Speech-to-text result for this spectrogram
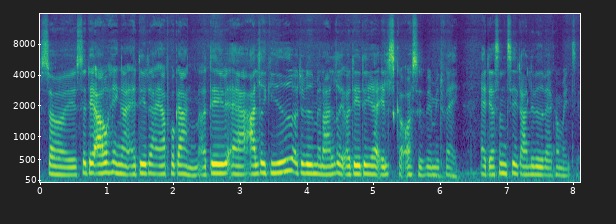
Så, øh, så det afhænger af det, der er på gangen, og det er aldrig givet, og det ved man aldrig, og det er det, jeg elsker også ved mit fag. At jeg sådan set aldrig ved, hvad jeg kommer ind til.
